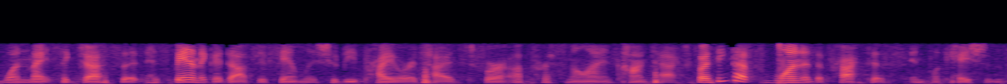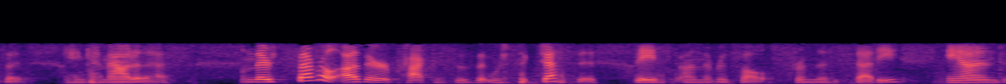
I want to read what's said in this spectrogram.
one might suggest that Hispanic adoptive families should be prioritized for a personalized contact. So I think that's one of the practice implications that can come out of this. And there's several other practices that were suggested based on the results from this study. And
